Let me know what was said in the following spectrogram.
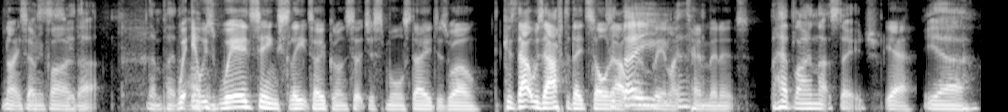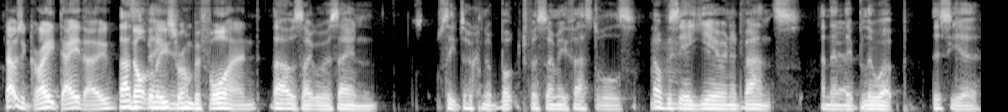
1975. See that. Then play. It was weird seeing Sleep Token on such a small stage as well, because that was after they'd sold Did out they- Wembley in like uh, ten minutes. headline that stage. Yeah, Yeah, that was a great day though. That's Not loose from beforehand. that was like we were saying. Sleep Token got booked for so many festivals, Mm-hmm. obviously a year in advance, and then they blew up this year.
